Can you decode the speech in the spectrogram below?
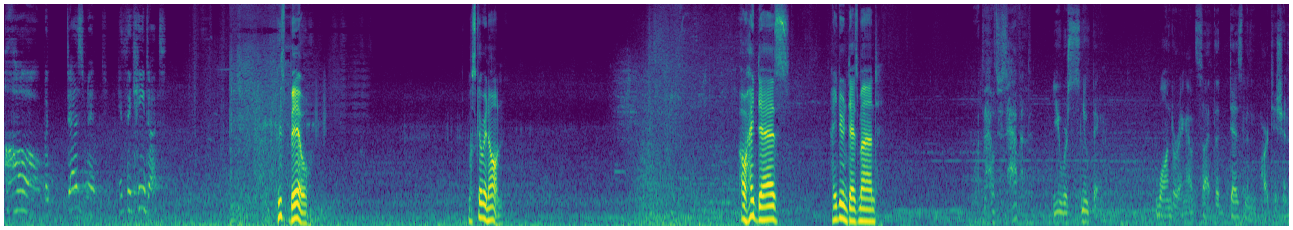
Oh, but Desmond, you think he does? Who's Bill? What's going on? Oh, hey Des. How you doing, Desmond? What the hell just happened? You were snooping. Wandering outside the Desmond partition.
